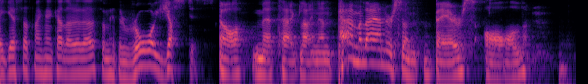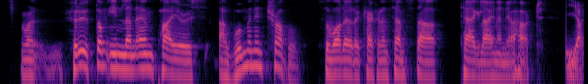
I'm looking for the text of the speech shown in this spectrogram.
I guess att man kan kalla det där, som heter Raw Justice. Ja, med taglinen Pamela Anderson bears all. Förutom Inland Empires A Woman in Trouble så var det kanske den sämsta taglinen jag har hört. Ja.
